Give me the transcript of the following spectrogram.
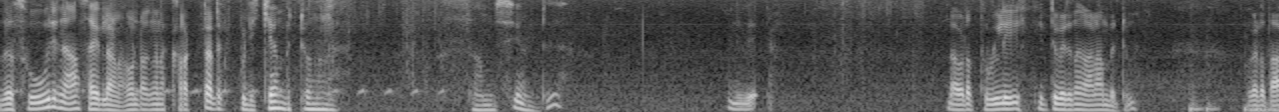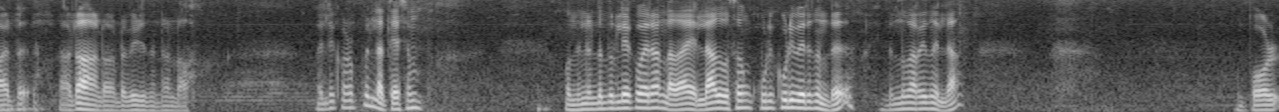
ഇത് സൂര്യൻ ആ സൈഡിലാണ്. അതുകൊണ്ട് അങ്ങനെ കറക്റ്റായിട്ട് പിടിക്കാൻ പറ്റുമെന്നുള്ള സംശയമുണ്ട്. അവിടെ തുള്ളി ഇട്ട് വരുന്ന കാണാൻ പറ്റും. അവിടെ താഴോട്ട് താഴത്ത് അവിടെ വീഴുന്നുണ്ട് വലിയ കുഴപ്പമില്ല. അത്യാവശ്യം ഒന്നും രണ്ടും തുള്ളിയൊക്കെ വരാറുണ്ട്. അതായത് എല്ലാ ദിവസവും കൂടി കൂടി വരുന്നുണ്ട്. ഇല്ലെന്ന് പറയുന്നില്ല. അപ്പോൾ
